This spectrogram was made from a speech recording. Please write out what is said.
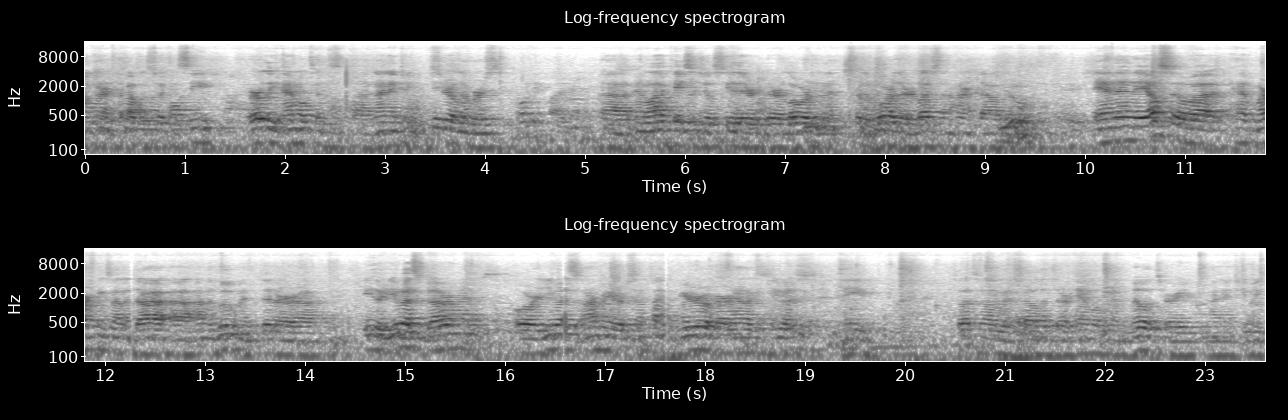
C one hundred thousand, so you can see early Hamilton's uh, 992 serial numbers. Uh, in a lot of cases, you'll see they're, they're lower than, that. for the war, they're less than hundred thousand. And then they also uh, have markings on the uh, on the movement that are uh, either U.S. government or U.S. Army or sometimes Bureau of Aeronautics, U.S. Navy. So that's another way to tell that they're Hamilton military 992Bs,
